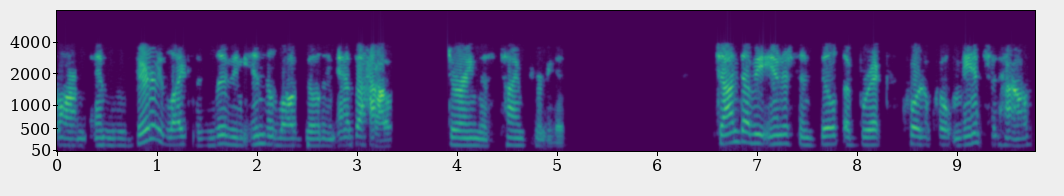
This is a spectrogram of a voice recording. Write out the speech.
farm and were very likely living in the log building as a house during this time period. John W. Anderson built a brick, quote unquote, mansion house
